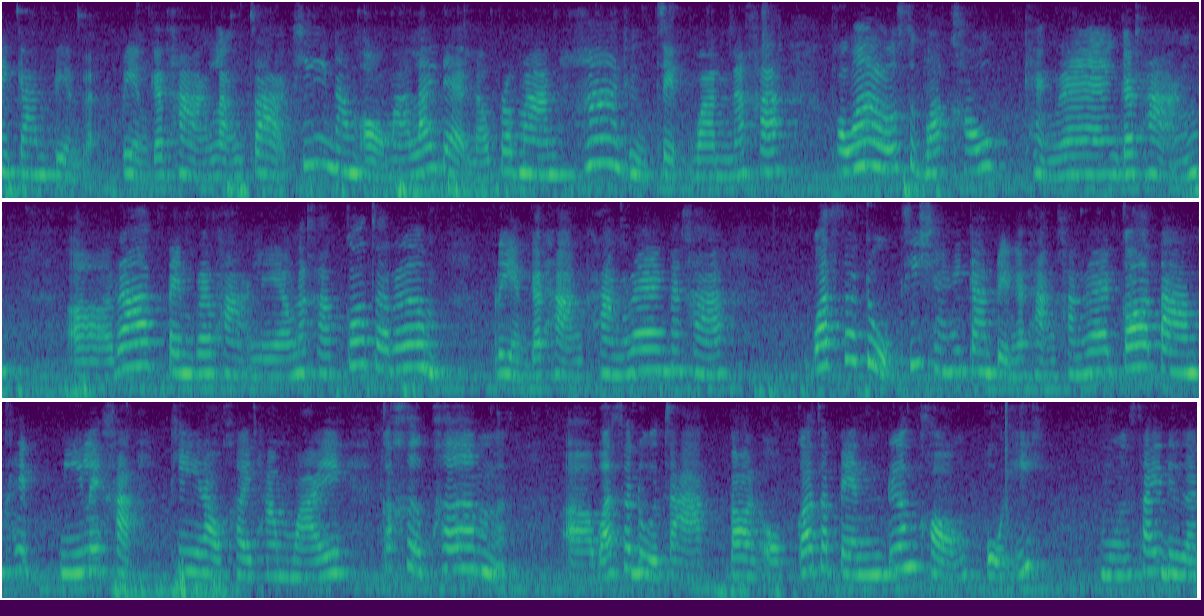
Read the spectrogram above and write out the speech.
ในการเปลี่ยนเปลี่ยนกระถางหลังจากที่นำออกมาไล่แดดแล้วประมาณ 5-7 วันนะคะ เพราะว่าเรารู้สึกว่าเขาแข็งแรงกระถางรากเต็มกระถางแล้วนะคะ ก็จะเริ่มเปลี่ยนกระถางครั้งแรกนะคะ วัสดุที่ใช้ในการเปลี่ยนกระถางครั้งแรกก็ตามคลิปนี้เลยค่ะ ที่เราเคยทำไว้ก็คือเพิ่มวัสดุจากตอนอบก็จะเป็นเรื่องของปุ๋ย มูลไส้เดือน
